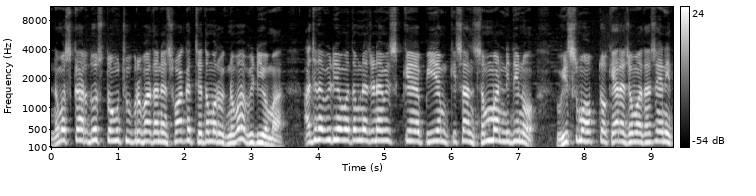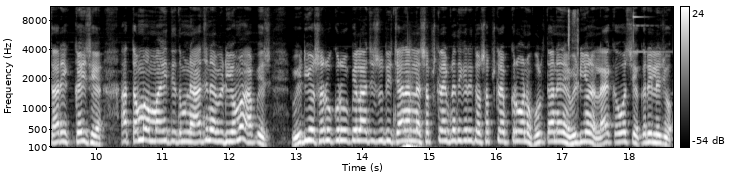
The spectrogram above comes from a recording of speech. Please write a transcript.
નમસ્કાર દોસ્તો, હું છું પ્રભાત અને સ્વાગત છે તમારો એક નવા વિડીયોમાં. આજના વિડીયોમાં તમને જણાવીશ કે પીએમ કિસાન સન્માન નિધિનો વીસમો હપ્તો ક્યારે જમા થશે એની તારીખ કઈ છે? આ તમામ માહિતી તમને આજના વિડીયોમાં આપીશ. વીડિયો શરૂ કરવું પહેલાં હજી સુધી ચેનલને સબસ્ક્રાઇબ નથી કરી તો સબસ્ક્રાઇબ કરવાનું ભૂલતા નહીં વિડીયોને લાઇક અવશ્ય કરી લેજો.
